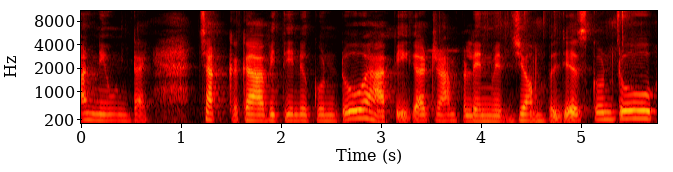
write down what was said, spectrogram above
అన్నీ ఉంటాయి. చక్కగా అవి తినుకుంటూ హ్యాపీగా ట్రాంపలిన్ మీద జంపులు చేసుకుంటూ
